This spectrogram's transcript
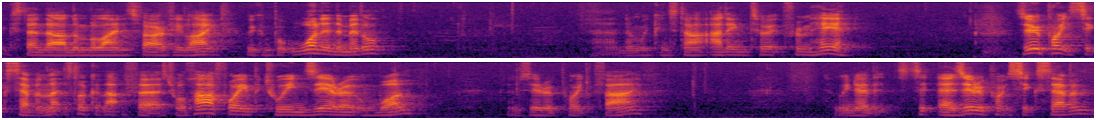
extend our number line as far as you like. We can put 1 in the middle and then we can start adding to it from here. 0.67, let's look at that first. Well, halfway between 0 and 1, 0.5. So we know that uh, 0.67,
